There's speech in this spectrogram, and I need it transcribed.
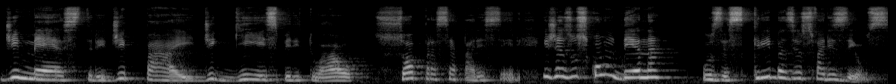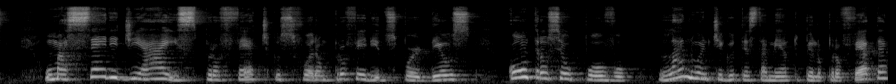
de mestre, de pai, de guia espiritual, só para se aparecerem. E Jesus condena os escribas e os fariseus uma série de ais proféticos foram proferidos por Deus contra o seu povo lá no Antigo Testamento pelo profeta,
